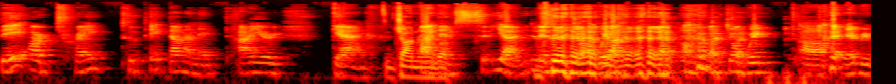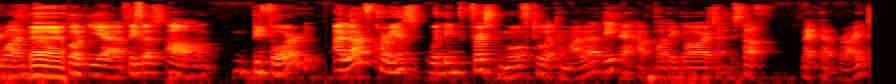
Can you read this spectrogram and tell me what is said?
they are trained to take down an entire gang John Rambo. Yeah, literally John Wick, John Wick, uh, everyone. Yeah. But yeah, because um before a lot of Koreans when they first moved to Guatemala, they didn't have bodyguards and stuff like that, right?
